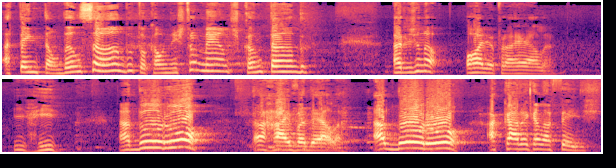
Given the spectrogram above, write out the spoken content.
até então dançando, tocando instrumentos, cantando. Arjuna olha para ela e ri. Adorou a raiva dela, adorou a cara que ela fez,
